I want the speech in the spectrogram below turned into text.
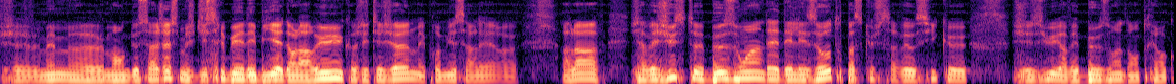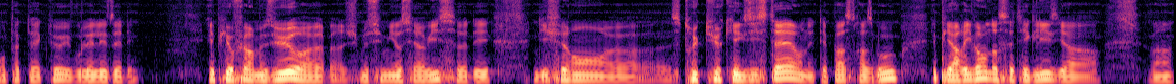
J'avais même euh, manque de sagesse, mais je distribuais des billets dans la rue quand j'étais jeune, mes premiers salaires. Euh, voilà, j'avais juste besoin d'aider les autres parce que je savais aussi que Jésus avait besoin d'entrer en contact avec eux, il voulait les aider. Et puis au fur et à mesure, euh, bah, je me suis mis au service des différentes structures qui existaient. On n'était pas à Strasbourg. Et puis arrivant dans cette église il y a 20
